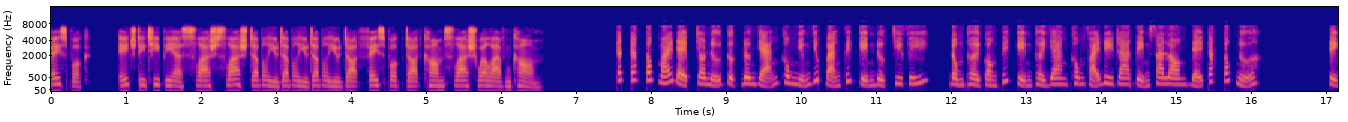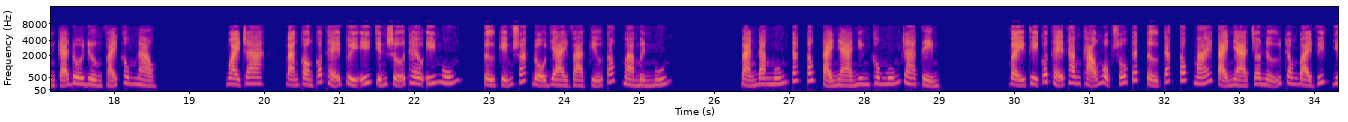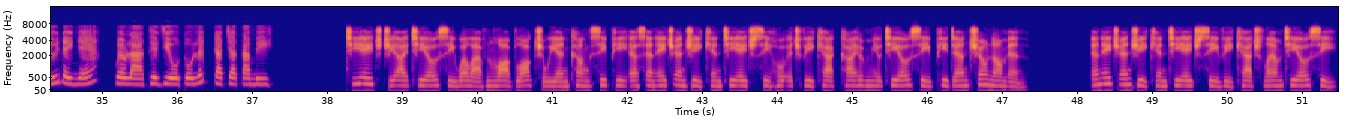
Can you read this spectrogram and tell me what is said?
Facebook, https slash slash www.facebook.com slash wellavncom Cách cắt tóc mái đẹp cho nữ cực đơn giản không những giúp bạn tiết kiệm được chi phí, đồng thời còn tiết kiệm thời gian không phải đi ra tiệm salon để cắt tóc nữa. Tiện cả đôi đường phải không nào? Ngoài ra, bạn còn có thể tùy ý chỉnh sửa theo ý muốn, tự kiểm soát độ dài và kiểu tóc mà mình muốn. Bạn đang muốn cắt tóc tại nhà nhưng không muốn ra tiệm. Vậy thì có thể tham khảo một số cách tự cắt tóc mái tại nhà cho nữ trong bài viết dưới đây nhé. Wella Thegiotolet Kachatami. THGITOC Wellavn La Blog Chuyen Kung CPSNHNG Kin THC HOHV Kak Kai Mu TOC P Dan Cho Nam N. NHNG Kin THCV Catch Lam TOC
